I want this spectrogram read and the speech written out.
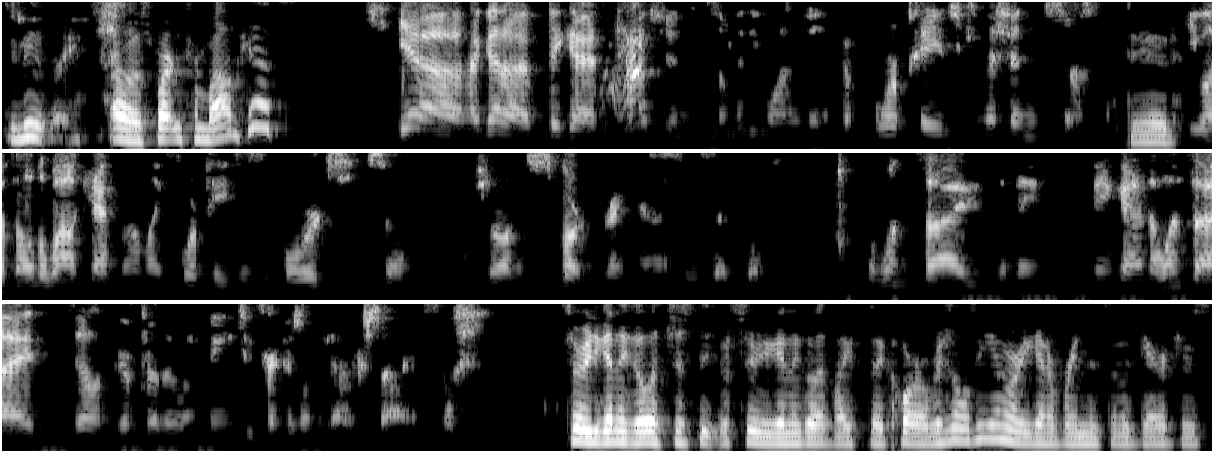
You mean, oh, Spartan from Wildcats? Yeah, I got a big ass commission. Somebody wanted like a four page commission, so Dude, he wants all the Wildcats on like four pages of boards. So I'm drawing Spartan right now. He's like the, the one side, he's the main main guy on the one side, Zell and Grifter are the main two characters on the other side. So so are you gonna go with just the? So are you gonna go with like the core original team, or are you gonna bring in some of the characters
